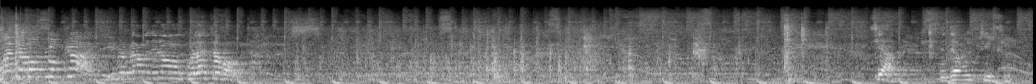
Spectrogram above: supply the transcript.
Ma siamo bloccati! Riproviamo di nuovo quell'altra volta! Si apre, andiamo tutti insieme.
